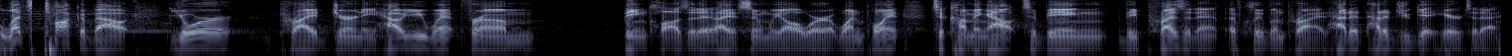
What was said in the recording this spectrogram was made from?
let's talk about your Pride journey, how you went from being closeted, I assume we all were at one point, to coming out to being the president of Cleveland Pride. How did, how did you get here today?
